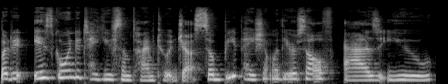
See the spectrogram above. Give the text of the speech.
but it is going to take you some time to adjust. So be patient with yourself as you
